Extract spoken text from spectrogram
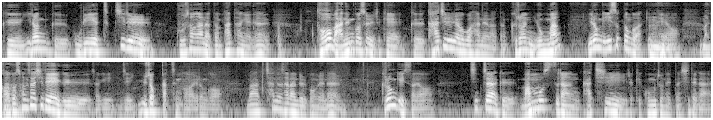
그 이런 그 우리의 특질을 구성한 어떤 바탕에는 더 많은 것을 이렇게 그 가지려고 하는 어떤 그런 욕망 이런 게 있었던 것 같긴 음, 해요. 맞아요. 과거 선사 시대에 그 저기 이제 유적 같은 거 이런 거 막 찾는 사람들 보면은 그런 게 있어요. 진짜 그 맘모스랑 같이 이렇게 공존했던 시대가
